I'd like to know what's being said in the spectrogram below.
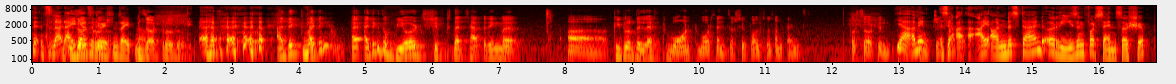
it's not It's ideal not situation though. right now It's not true though. I think I think I, I think it's a weird shift that's happening where uh, people of the left want more censorship also sometimes for certain. Yeah, I mean, see. I, I understand a reason for censorship.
